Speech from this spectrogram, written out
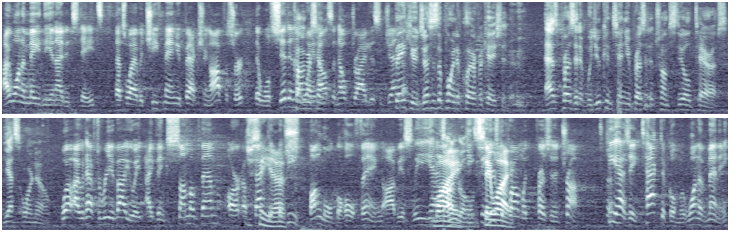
I want them made in the United States. That's why I have a chief manufacturing officer that will sit in the White House and help drive this agenda. Thank you. Just as a point of clarification, as president, would you continue President Trump's steel tariffs? Yes or no? Well, I would have to reevaluate. I think some of them are Just say effective, but yes. he's bungled the whole thing. Obviously, he has Why? He, Say here's why. the problem with President Trump. He has a tactical move, one of many.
